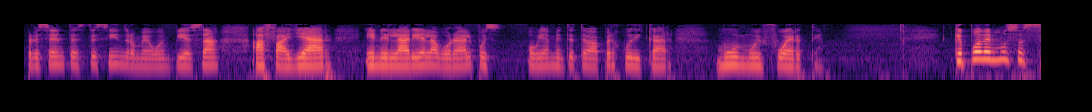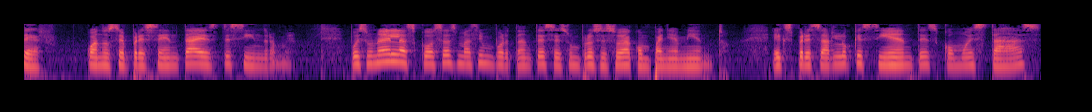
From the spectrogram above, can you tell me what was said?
presenta este síndrome o empieza a fallar en el área laboral, pues obviamente te va a perjudicar muy, muy fuerte. ¿Qué podemos hacer cuando se presenta este síndrome? Pues una de las cosas más importantes es un proceso de acompañamiento. Expresar lo que sientes, cómo estás,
